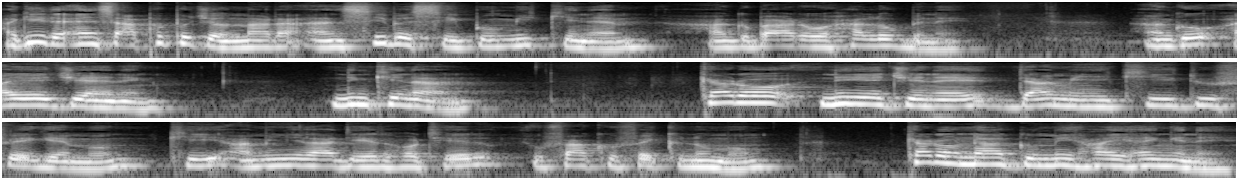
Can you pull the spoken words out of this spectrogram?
Agida ens apupujil mara ansibasi bumikinem agbaru Ango angu ayejening, ninkinan, Karo niegine damini ki du fegemun, qui aminiladir hotir ufaku fecunumum, karo nagumi hai hengene.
